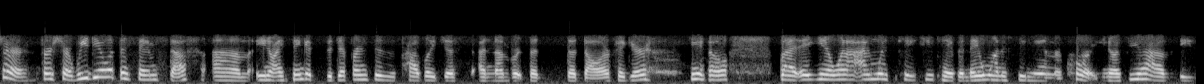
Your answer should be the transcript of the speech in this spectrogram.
sure, for sure, we deal with the same stuff. Um, you know, I think it's the difference is probably just a number, the the dollar figure. You know, But uh, you know, when I'm with KT Tape and they want to see me in the court, you know, if you have these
